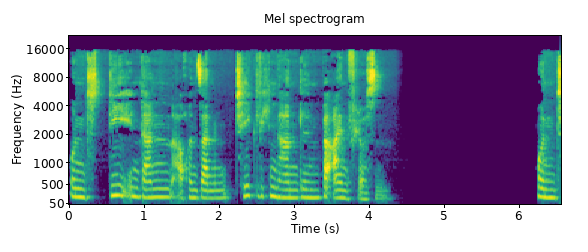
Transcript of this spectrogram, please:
und die ihn dann auch in seinem täglichen Handeln beeinflussen. Und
